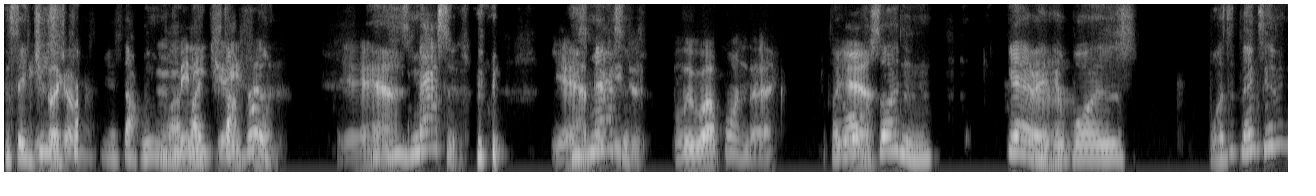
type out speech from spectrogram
and say, "Jesus like Christ, man, stop, like, like stop growing." Yeah. He's massive. Yeah. he's massive. He just blew up one day. Like all of a sudden, yeah, it- it mm-hmm. was. Was it Thanksgiving?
